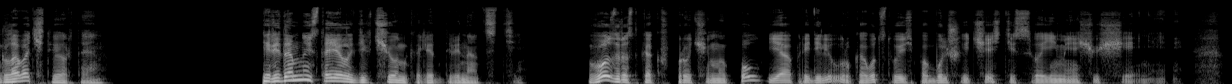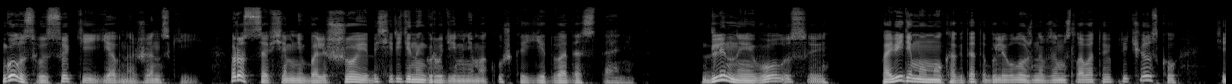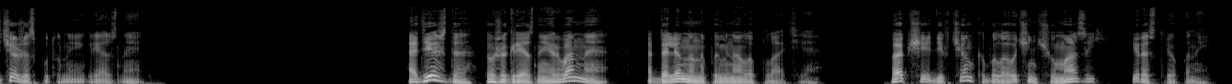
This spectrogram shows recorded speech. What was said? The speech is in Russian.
Глава четвертая. Передо мной стояла девчонка лет двенадцати. Возраст, как, впрочем, и пол, я определил, руководствуясь по большей части своими ощущениями. Голос высокий, явно женский. Рост совсем небольшой, до середины груди мне макушка едва достанет. Длинные волосы, по-видимому, когда-то были уложены в замысловатую прическу, сейчас же спутанные и грязные. Одежда, тоже грязная и рваная, отдаленно напоминала платье. Вообще, девчонка была очень чумазой и растрепанной.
